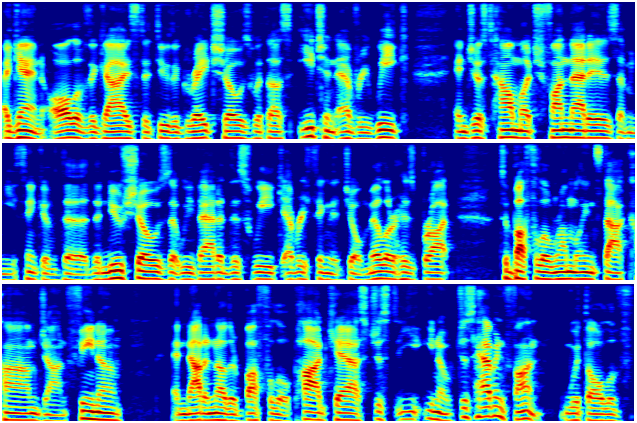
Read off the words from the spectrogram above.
again, all of the guys that do the great shows with us each and every week and just how much fun that is. I mean, you think of the the new shows that we've added this week, everything that Joe Miller has brought to buffalorumblings.com, John Fina, and not another Buffalo podcast, just you know, just having fun with all of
